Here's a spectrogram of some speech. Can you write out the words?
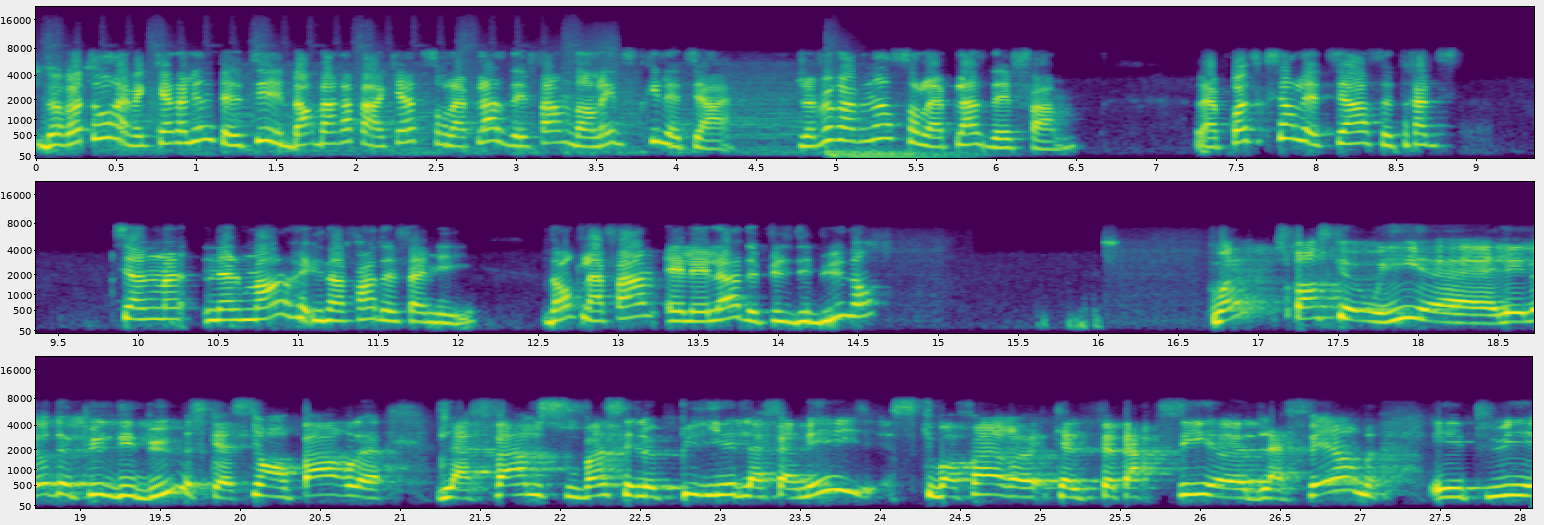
De retour avec Caroline Pelletier et Barbara Paquette sur la place des femmes dans l'industrie laitière. Je veux revenir sur la place des femmes. La production laitière, c'est traditionnellement une affaire de famille. Donc, la femme, elle est là depuis le début, non? Oui, je pense que oui. Euh, elle est là depuis le début, parce que si on parle de la femme, souvent c'est le pilier de la famille, ce qui va faire euh, qu'elle fait partie euh, de la ferme. Et puis,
